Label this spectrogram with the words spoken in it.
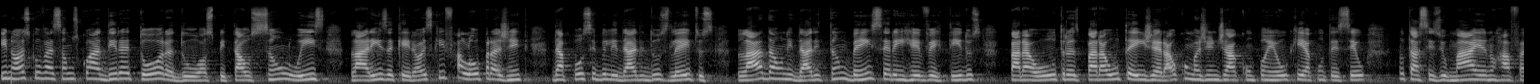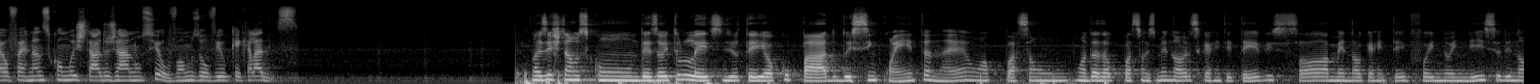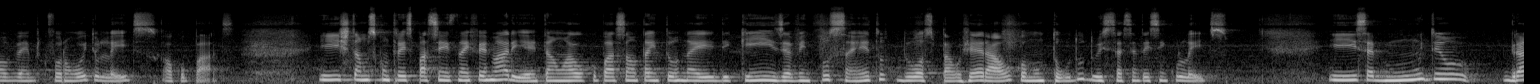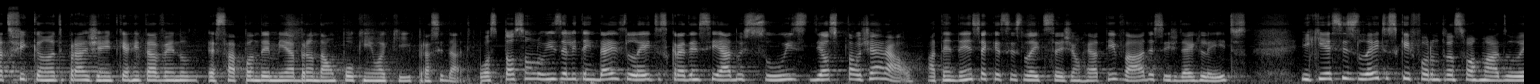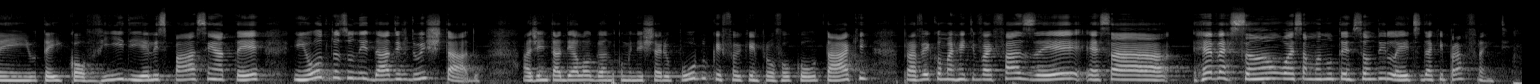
E nós conversamos com a diretora do Hospital São Luís, Larisa Queiroz, que falou para a gente da possibilidade dos leitos lá da unidade também serem revertidos para outras, para a UTI geral, como a gente já acompanhou o que aconteceu no Tarcísio Maia, no Rafael Fernandes, como o Estado já anunciou. Vamos ouvir o que, que ela disse. Nós estamos com 18 leitos de UTI ocupado dos 50, né? Uma ocupação, uma das ocupações menores que a gente teve, só a menor que a gente teve foi no início de novembro, que foram oito leitos ocupados. E estamos com três pacientes na enfermaria, então a ocupação está em torno aí de 15 a 20% do hospital geral, como um todo, dos 65 leitos. E isso é muito gratificante para a gente que a gente está vendo essa pandemia abrandar um pouquinho aqui para a cidade. O Hospital São Luís ele tem 10 leitos credenciados SUS de hospital geral. A tendência é que esses leitos sejam reativados, esses 10 leitos, e que esses leitos que foram transformados em UTI Covid, eles passem a ter em outras unidades do Estado. A gente está dialogando com o Ministério Público, que foi quem provocou o TAC, para ver como a gente vai fazer essa reversão ou essa manutenção de leitos daqui para frente.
